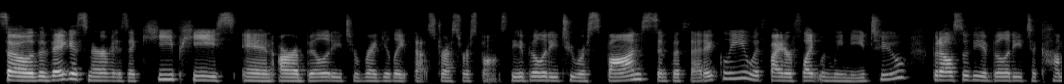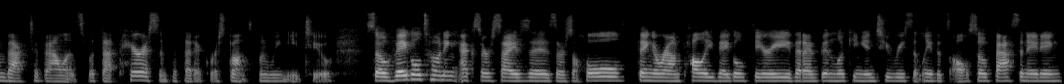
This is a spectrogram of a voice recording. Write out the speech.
So, the vagus nerve is a key piece in our ability to regulate that stress response, the ability to respond sympathetically with fight or flight when we need to, but also the ability to come back to balance with that parasympathetic response when we need to. So, vagal toning exercises, there's a whole thing around polyvagal theory that I've been looking into recently that's also fascinating.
